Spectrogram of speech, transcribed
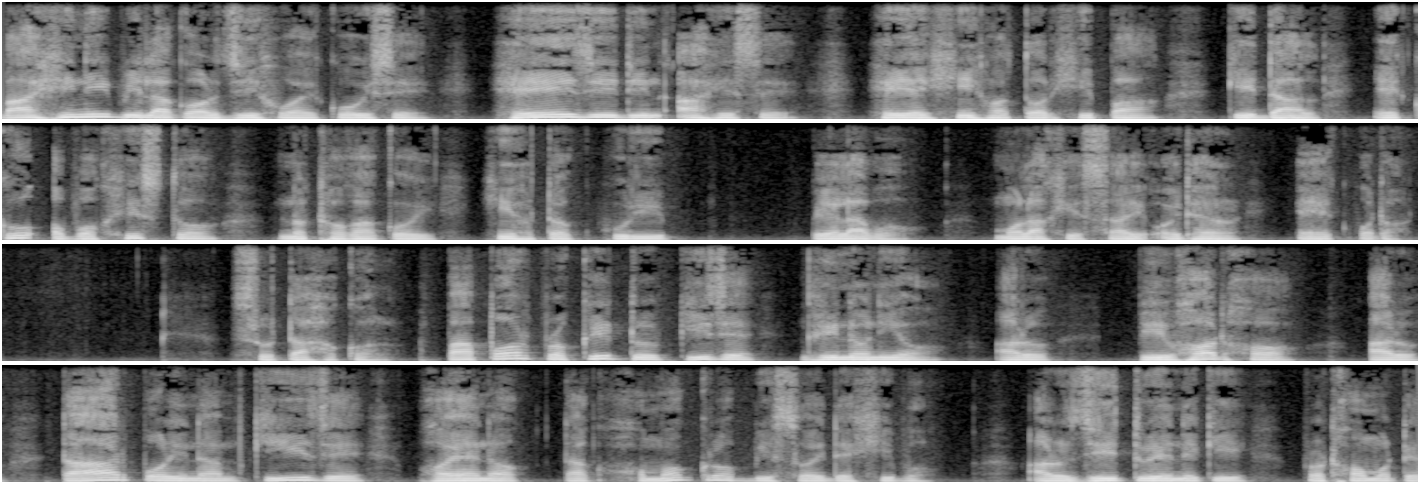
বাহিনীবিলাকৰ জীহুৱাই কৈছে সেই যি দিন আহিছে সেয়ে সিহঁতৰ শিপা কি ডাল একো অৱশিষ্ট নথকাকৈ সিহঁতক পুৰি পেলাব মলাখী চাৰি অধ্যায়ৰ এক পদত। শ্ৰোতাসকল পাপৰ প্ৰকৃতিটো কি যে ঘৃণনীয় আৰু বিভৎস আৰু তাৰ পৰিণাম কি যে ভয়ানক তাক সমগ্ৰ বিশ্বই দেখিব আৰু যিটোৱে নেকি প্ৰথমতে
